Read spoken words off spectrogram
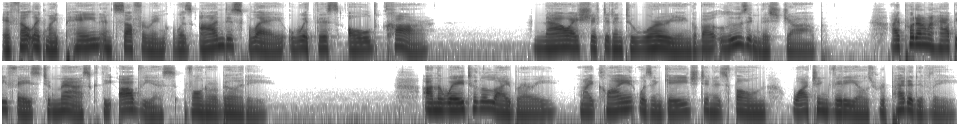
It felt like my pain and suffering was on display with this old car. Now I shifted into worrying about losing this job. I put on a happy face to mask the obvious vulnerability. On the way to the library, my client was engaged in his phone watching videos repetitively.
